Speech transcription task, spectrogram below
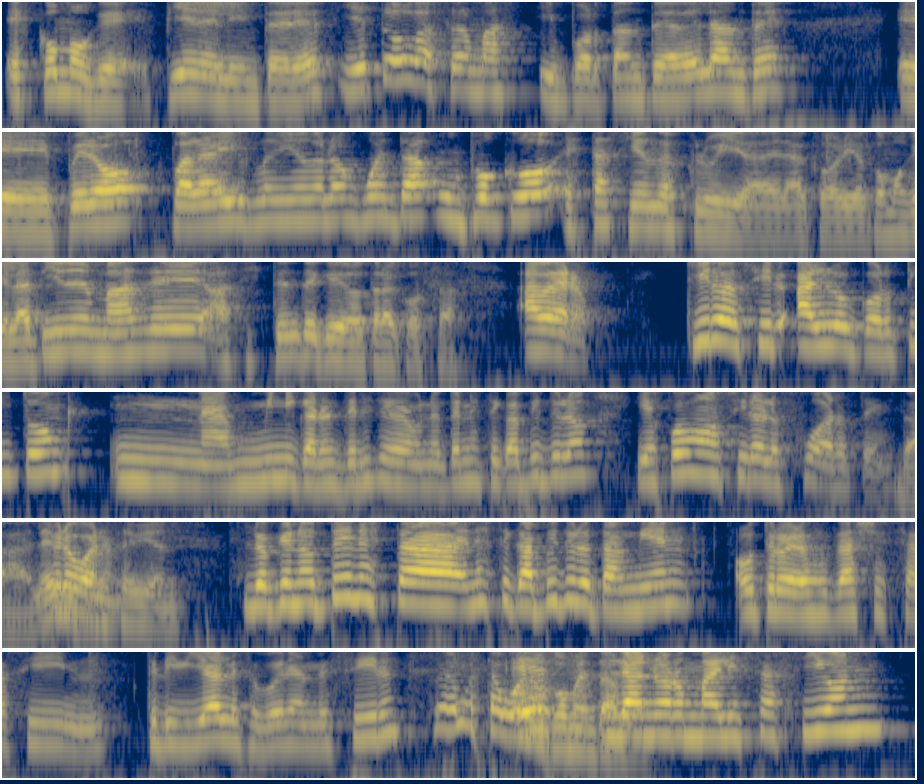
Es como que tiene el interés y esto va a ser más importante adelante, eh, pero para ir teniéndolo en cuenta, un poco está siendo excluida de la coreo, como que la tiene más de asistente que de otra cosa. A ver, quiero decir algo cortito, una mini característica que noté en este capítulo, y después vamos a ir a lo fuerte. Dale, Pero me bueno, bien. lo que noté en, esta, en este capítulo también, otro de los detalles así triviales se podrían decir, Pero está bueno es la normalización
